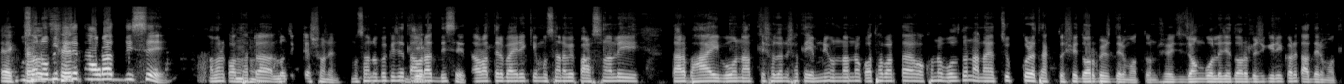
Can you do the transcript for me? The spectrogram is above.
একটা মুসা নবীকে যে তাওরাত দিছে আমার কথাটা লজিকটা শোনেন। মুসা নবীকে যে তাওরাত দিছে তাওরাতের বাইরে কি মুসা নবী পার্সোনালি তার ভাই বোন আত্মীয় স্বজনের সাথে এমনি অন্যান্য কথাবার্তা কখনো বলতো? না না চুপ করে থাকতো সেই দরবেশদের মতন সেই যে জঙ্গলে যে দরবেশগিরি করে তাদের মতো।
